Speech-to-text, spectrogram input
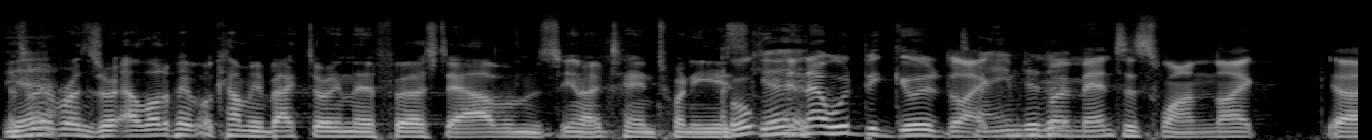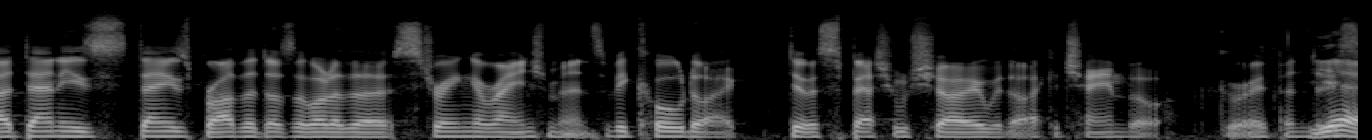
that. yeah, what everyone's doing. A lot of people are coming back doing their first albums, you know, 10, 20 years. Cool. good. And that would be good, like Tamed it. momentous one. Like uh, Danny's Danny's brother does a lot of the string arrangements. It'd be cool to like do a special show with like a chamber group and do Yeah.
